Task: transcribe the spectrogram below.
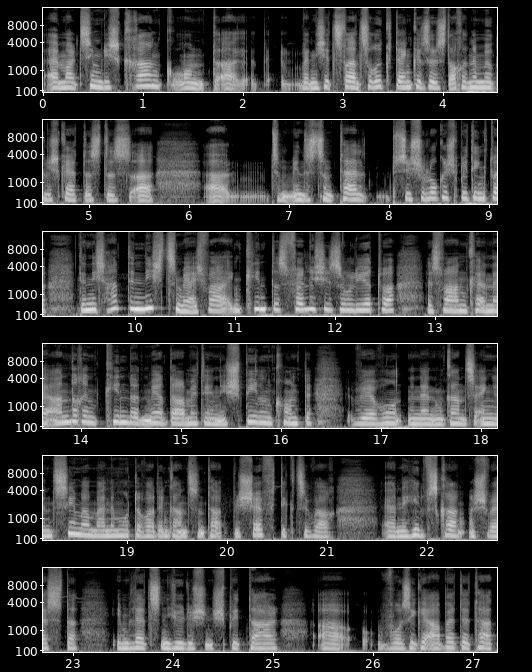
einmal ziemlich krank und äh, wenn ich jetzt daran zurückdenke, so ist auch eine Möglichkeit, dass das äh, äh, zumindest zum Teil psychologisch bedingt war. Denn ich hatte nichts mehr. Ich war ein Kind, das völlig isoliert war. Es waren keine anderen Kinder mehr da, mit denen ich spielen konnte. Wir wohnten in einem ganz engen Zimmer. Meine Mutter war den ganzen Tag beschäftigt. Sie war eine Hilfskrankenschwester im letzten jüdischen Spital, äh, wo sie gearbeitet hat,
